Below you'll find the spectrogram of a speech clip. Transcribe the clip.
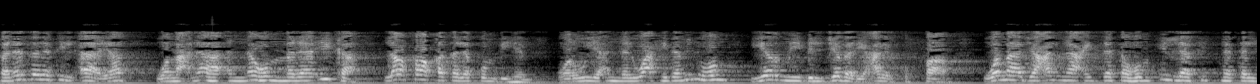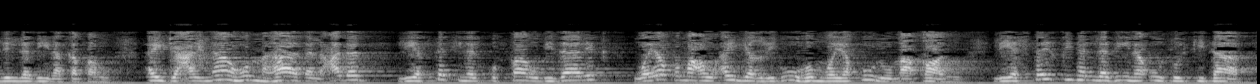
فنزلت الآية ومعناها أنهم ملائكة لا طاقة لكم بهم. وروي أن الواحد منهم يرمي بالجبل على الكفار. وما جعلنا عدتهم إلا فتنة للذين كفروا. أي جعلناهم هذا العدد ليفتتن الكفار بذلك ويطمعوا أن يغلبوهم ويقولوا ما قالوا. ليستيقن الذين أوتوا الكتاب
